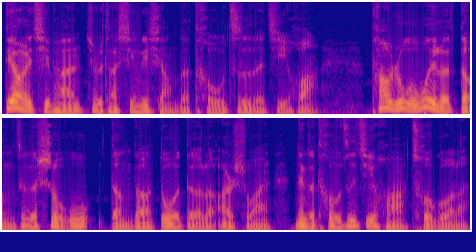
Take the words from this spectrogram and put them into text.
第二个棋盘就是他心里想的投资的计划。他如果为了等这个售屋，等到多得了二十万，那个投资计划错过了，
